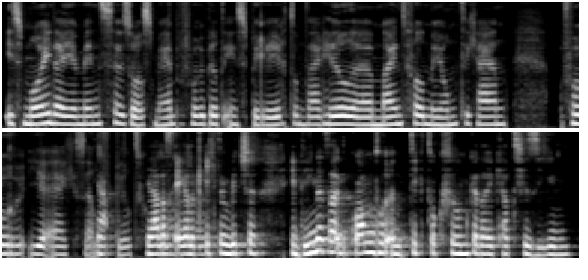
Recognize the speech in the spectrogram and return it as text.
is mooi dat je mensen, zoals mij bijvoorbeeld, inspireert om daar heel uh, mindful mee om te gaan voor je eigen zelfbeeld. Ja. ja, dat is eigenlijk echt een beetje... Ik denk dat dat kwam door een TikTok-filmpje dat ik had gezien.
